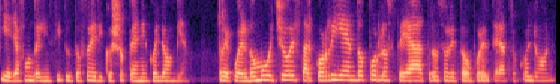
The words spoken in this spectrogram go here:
y ella fundó el Instituto Federico Chopin en Colombia. Recuerdo mucho estar corriendo por los teatros, sobre todo por el Teatro Colón,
